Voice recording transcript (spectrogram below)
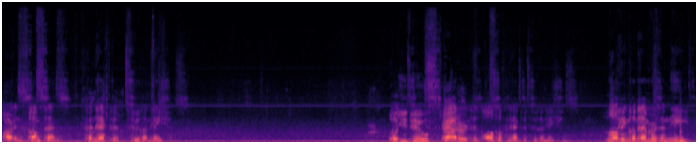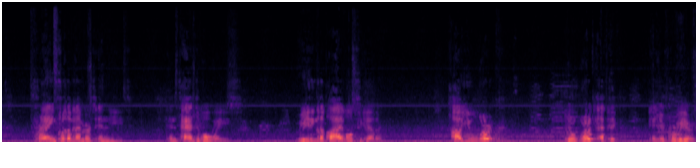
are, in some sense, connected to the nations. What you do, scattered, is also connected to the nations. Loving the members in need, praying for the members in need, in tangible ways, reading the Bible together, how you work, your work ethic in your careers.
